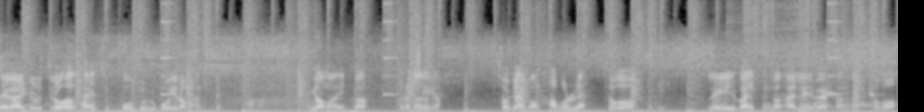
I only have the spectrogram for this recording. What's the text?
내가 알기로 들어가서 사진 찍고 놀고 이러면 안 돼. 위험하니까. 그렇지. 저기 한번 가볼래? 저거 어디? 레일 바이크인가? 아 레일 바이크 한다. 저거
